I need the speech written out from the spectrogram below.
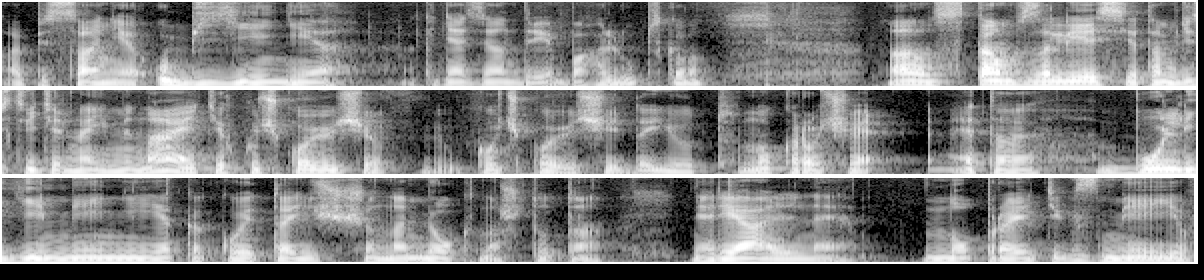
описание убиения князя Андрея Боголюбского. А там в Залесье, там действительно имена этих Кучковичев, Кучковичей дают. Ну, короче, это более-менее какой-то еще намек на что-то реальное. Но про этих змеев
